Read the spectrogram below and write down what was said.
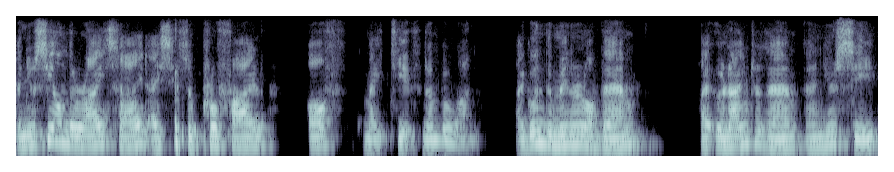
And you see on the right side, I see the profile of my teeth, number one. I go in the middle of them, I align to them, and you see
